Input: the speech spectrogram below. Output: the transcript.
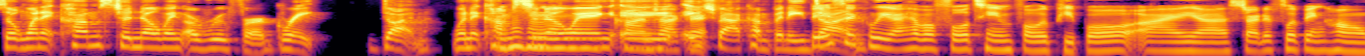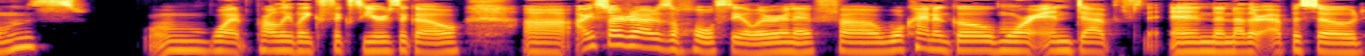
so when it comes to knowing a roofer, great. Done. When it comes mm-hmm. to knowing a HVAC company, basically, done. I have a full team full of people. I uh, started flipping homes um, what probably like six years ago. Uh, I started out as a wholesaler, and if uh, we'll kind of go more in depth in another episode,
